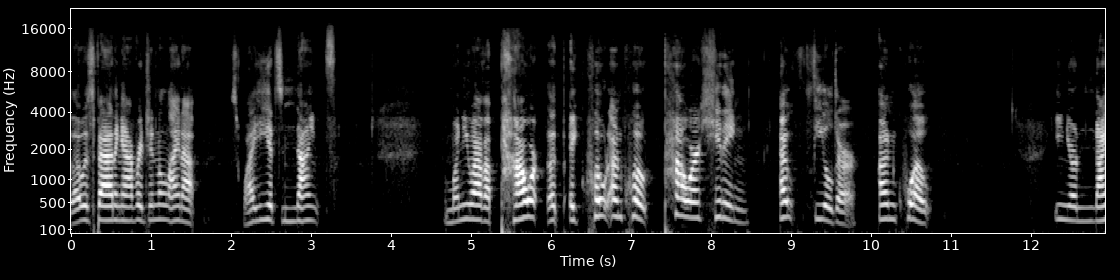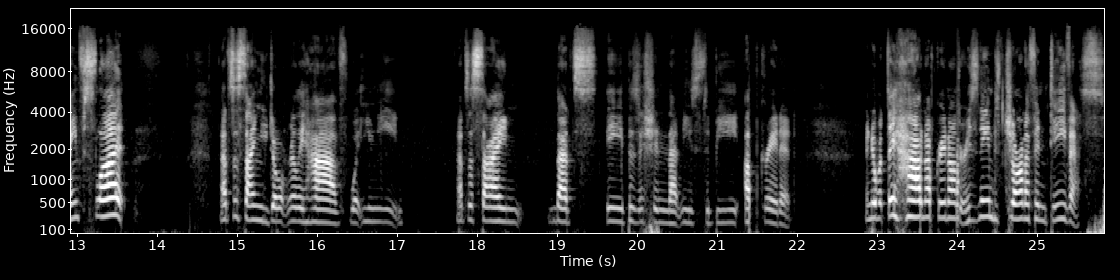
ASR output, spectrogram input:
Lowest batting average in the lineup. That's why he hits ninth. And when you have a power, a, a quote unquote power hitting outfielder, unquote, in your ninth slot, that's a sign you don't really have what you need. That's a sign that's a position that needs to be upgraded. I know, but they have an upgrade on. His name's Jonathan Davis.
